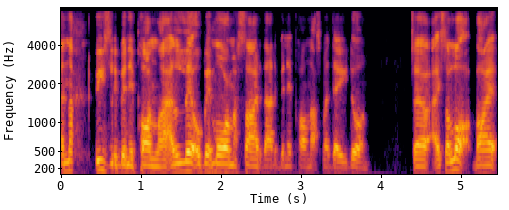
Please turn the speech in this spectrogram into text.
and that easily been ippon like a little bit more on my side. If that had been ippon, that's my day done. So it's a lot. Like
